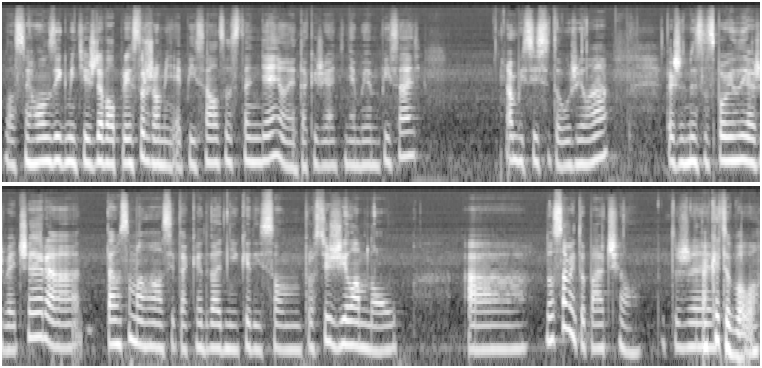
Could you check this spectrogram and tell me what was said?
vlastne Honzik mi tiež dával priestor, že on mi nepísal cez ten deň, on je taký, že ja ti nebudem písať, aby si si to užila. Takže sme sa spojili až večer a tam som mala asi také dva dní, kedy som proste žila mnou. A dosť sa mi to páčilo. Pretože... Aké to bolo?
